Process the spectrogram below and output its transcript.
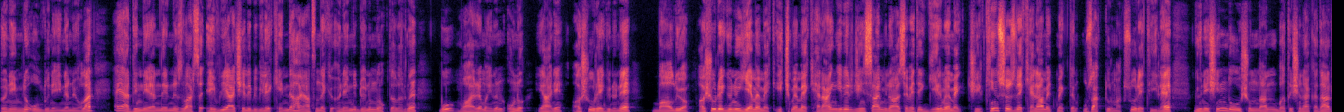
önemli olduğuna inanıyorlar. Eğer dinleyenleriniz varsa Evliya Çelebi bile kendi hayatındaki önemli dönüm noktalarını bu Muharrem ayının onu yani Aşure gününe bağlıyor. Aşure günü yememek, içmemek, herhangi bir cinsel münasebete girmemek, çirkin söz ve kelam etmekten uzak durmak suretiyle güneşin doğuşundan batışına kadar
